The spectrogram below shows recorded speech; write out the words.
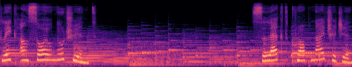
Click on Soil Nutrient. Select Crop Nitrogen.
